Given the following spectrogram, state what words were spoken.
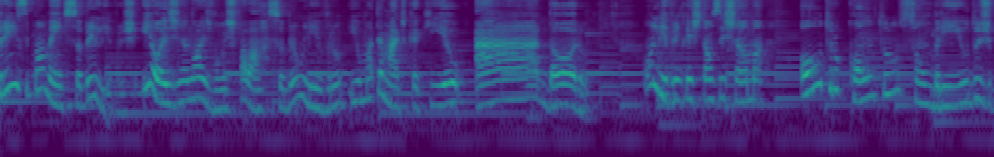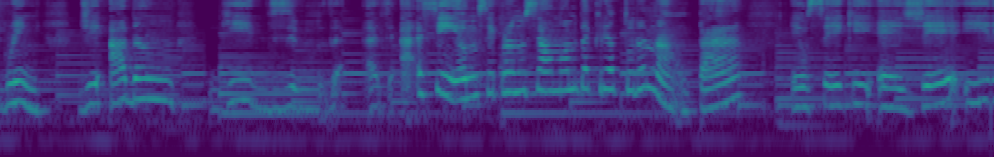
principalmente sobre livros. E hoje nós vamos falar sobre um livro e uma temática que eu adoro. Um livro em questão se chama Outro Conto Sombrio dos Green, de Adam Gids. Assim, eu não sei pronunciar o nome da criatura, não, tá? Eu sei que é G-I-D-W-I-T-Z.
